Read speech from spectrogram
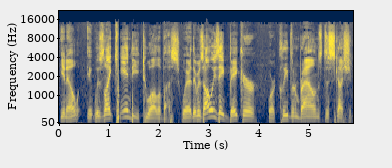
you know, it was like candy to all of us, where there was always a Baker or Cleveland Browns discussion.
